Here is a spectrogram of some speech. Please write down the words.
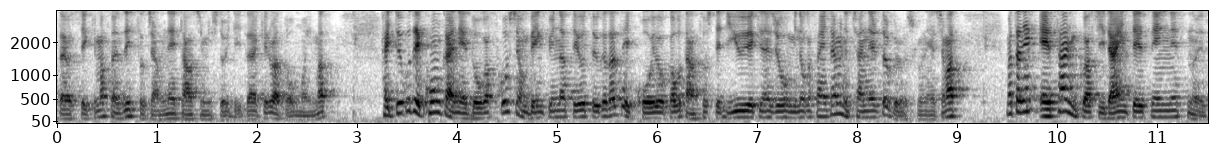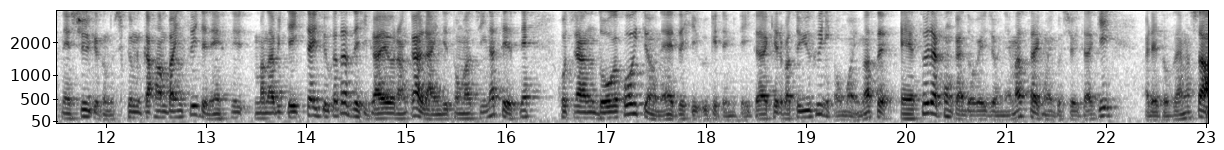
伝えをしていきますので、ぜひそちらもね、楽しみにしておいていただければと思います。はい、ということで今回ね、動画少しでも勉強になったよという方は、ぜひ高評価ボタン、そして有益な情報を見逃さないためのチャンネル登録よろしくお願いします。またね、えー、さらに詳しい LINE と SNS のですね、集客の仕組み化販売についてね、学びていきたいという方は、ぜひ概要欄から LINE で友達になってですね、こちらの動画講義というのをね、ぜひ受けてみていただければというふうに思います。えー、それでは今回の動画は以上になります。最後までご視聴いただき、ありがとうございました。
